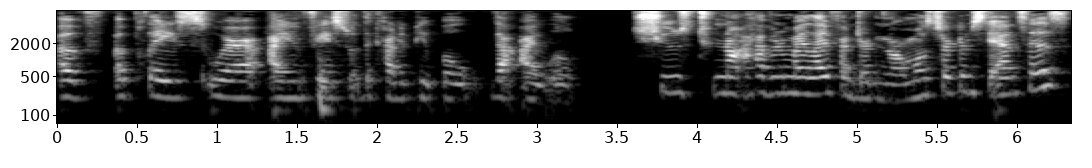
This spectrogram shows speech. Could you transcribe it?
of a place where I am faced with the kind of people that I will choose to not have in my life under normal circumstances,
